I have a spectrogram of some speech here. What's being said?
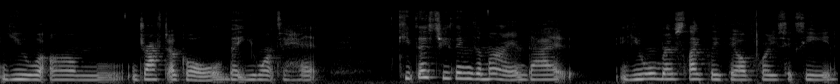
you um, draft a goal that you want to hit, keep those two things in mind that you will most likely fail before you succeed,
